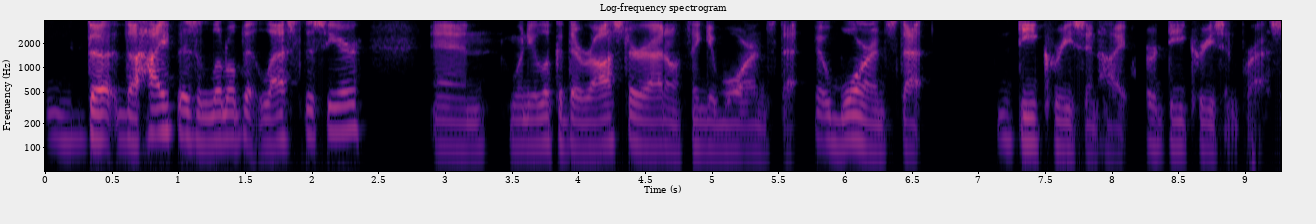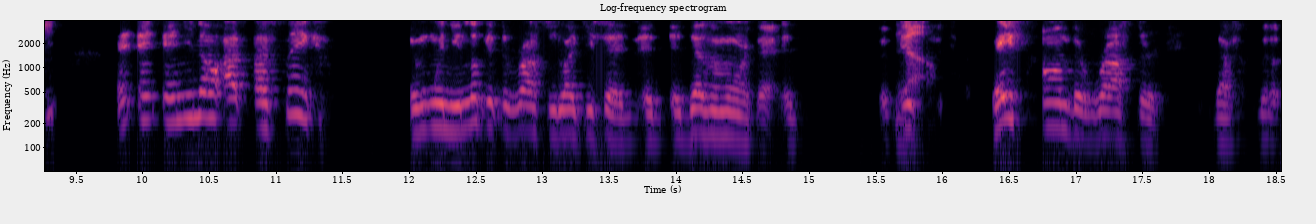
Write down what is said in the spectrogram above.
the the hype is a little bit less this year. And when you look at their roster, I don't think it warrants that. It warrants that decrease in hype or decrease in press. And, and, and you know, I, I, think when you look at the roster, like you said, it, it doesn't warrant that. It, no. Based on the roster, the, the,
